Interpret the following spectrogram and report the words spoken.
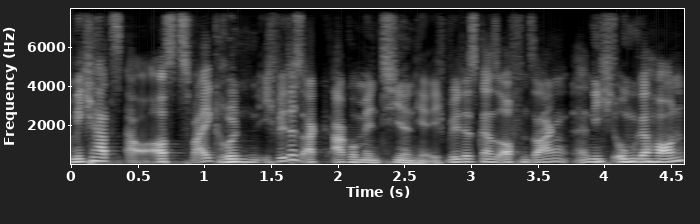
mich hat es aus zwei Gründen, ich will das argumentieren hier, ich will das ganz offen sagen, äh, nicht umgehauen.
